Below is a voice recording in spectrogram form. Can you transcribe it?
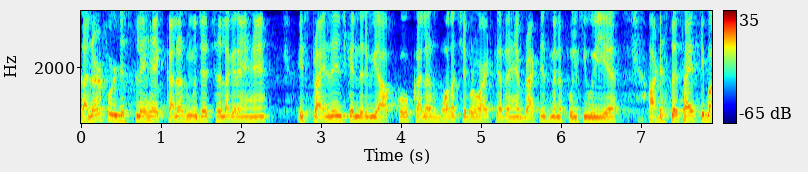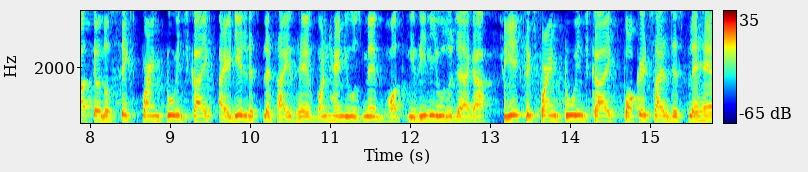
कलरफुल डिस्प्ले है कलर्स मुझे अच्छे लग रहे हैं। इस प्राइस रेंज के अंदर भी आपको कलर्स बहुत अच्छे प्रोवाइड कर रहे हैं ब्राइटनेस मैंने फुल की हुई है। और डिस्प्ले साइज़ की बात करें तो 6.2 इंच का एक आइडियल डिस्प्ले साइज़ है वन हैंड यूज़ में बहुत ईजीली यूज़ हो जाएगा। ये एक 6.2 इंच का एक पॉकेट साइज़ डिस्प्ले है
